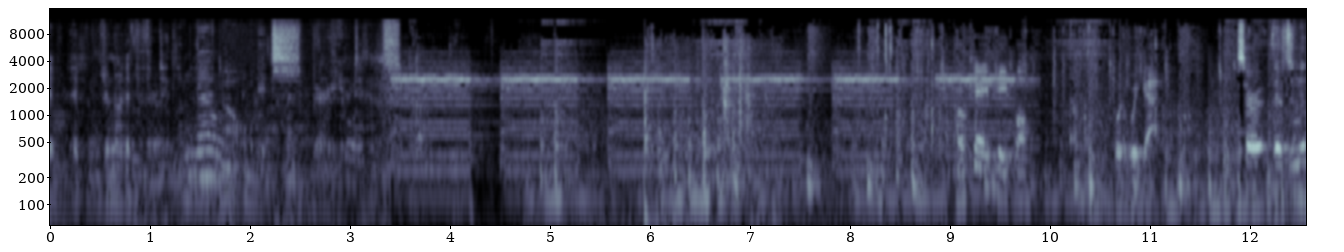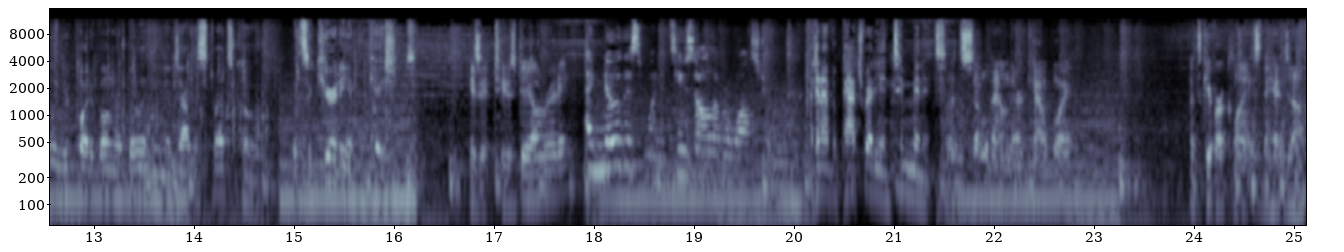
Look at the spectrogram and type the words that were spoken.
If, if you're not at the 13th level. No. No, it's very intense. Okay, people. What do we got? Sir, there's a newly reported vulnerability in the Java struts code with security implications. Is it Tuesday already? I know this one. It's used all over Wall Street. I can have a patch ready in 10 minutes. Let's settle down there, cowboy. Let's give our clients the heads up.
